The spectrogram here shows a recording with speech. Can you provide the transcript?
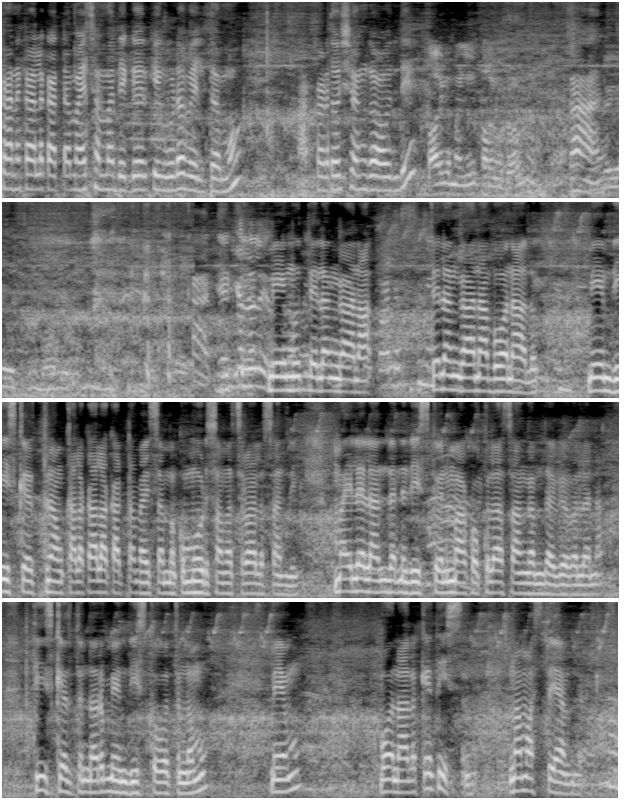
కనకాల కట్టమైసమ్మ దగ్గరికి కూడా వెళ్తాము. అక్కడ దోషంగా ఉంది. ఆ, మేము తెలంగాణ తెలంగాణ బోనాలు. మేము తీసుకెళ్తున్నాం కలకాల కట్టమైసమ్మకు మూడు సంవత్సరాల సంది మహిళలందరినీ తీసుకొని మాకు కులా సంఘం దగ్గర వలన తీసుకెళ్తున్నారు. మేము తీసుకుపోతున్నాము. మేము బోనాలకే తీస్తున్నాం. నమస్తే అందరికి.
